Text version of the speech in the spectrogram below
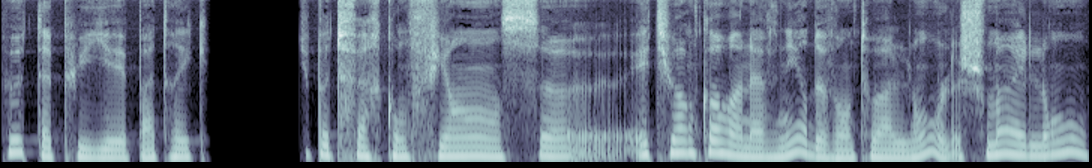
peux t'appuyer, Patrick. Tu peux te faire confiance euh, et tu as encore un avenir devant toi long. Le chemin est long.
